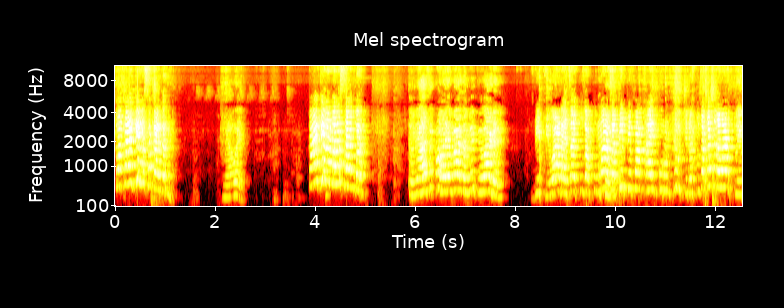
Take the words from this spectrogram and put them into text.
तो काय केलं सकाळ म्या होय काय केलं मला सांग बर तुम्ही असं खवळे माझा बीपी वाढेल बीपी वाढायचा तुझा तू माझा बीपी पाक हाय करून ठेवची ना तुझा कशाला वाढतोय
